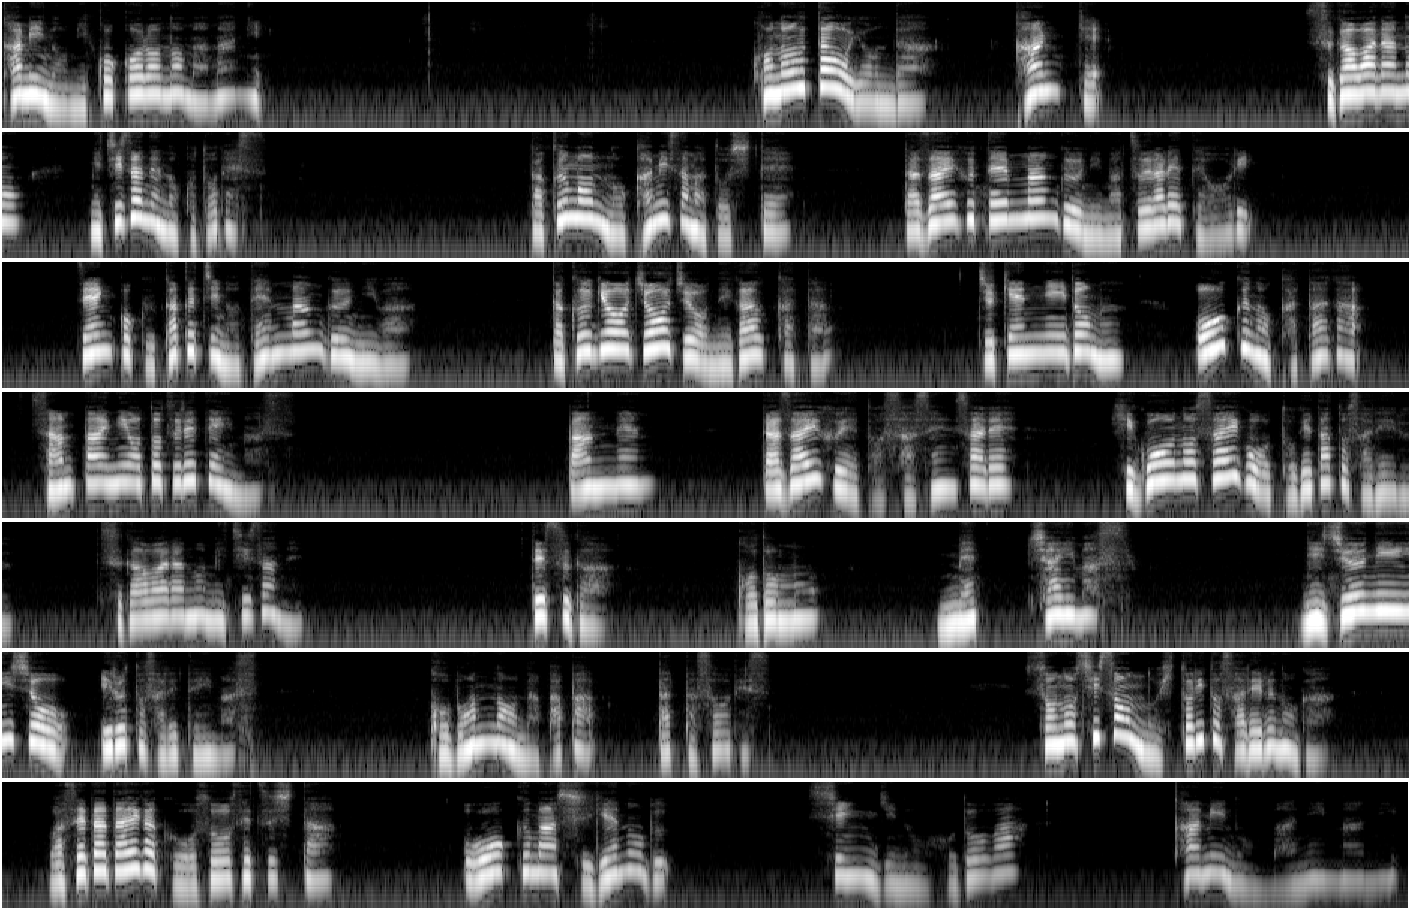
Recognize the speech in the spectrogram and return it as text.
神の御心のままに。この歌を読んだ関家、菅原の道真のことです。学問の神様として、太宰府天満宮に祀られており、全国各地の天満宮には、学業成就を願う方、受験に挑む多くの方が参拝に訪れています。晩年、太宰府へと左遷され、非業の最後を遂げたとされる菅原道真。ですが、子供、めっちゃいます。20人以上いるとされています。小煩悩なパパだったそうです。その子孫の一人とされるのが、早稲田大学を創設した大隈重信。真偽のほどは、神のまにまに。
